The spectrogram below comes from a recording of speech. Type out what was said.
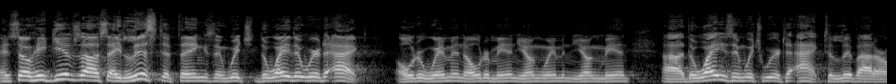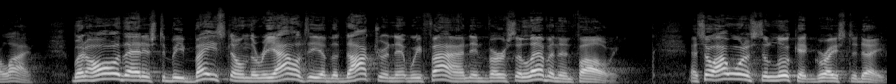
And so he gives us a list of things in which the way that we're to act older women, older men, young women, young men, uh, the ways in which we're to act to live out our life. But all of that is to be based on the reality of the doctrine that we find in verse 11 and following. And so I want us to look at grace today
